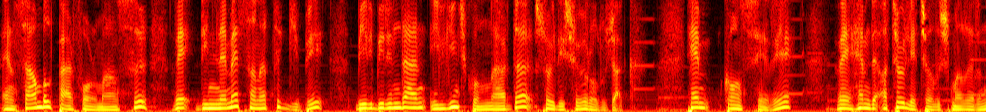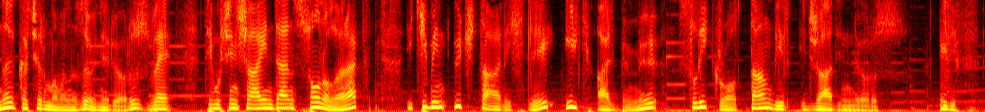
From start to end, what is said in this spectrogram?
ensemble performansı ve dinleme sanatı gibi birbirinden ilginç konularda söyleşiyor olacak. Hem konseri ve hem de atölye çalışmalarını kaçırmamanızı öneriyoruz ve Timuçin Şahin'den son olarak 2003 tarihli ilk albümü Sleek Road'dan bir icra dinliyoruz. Elif.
